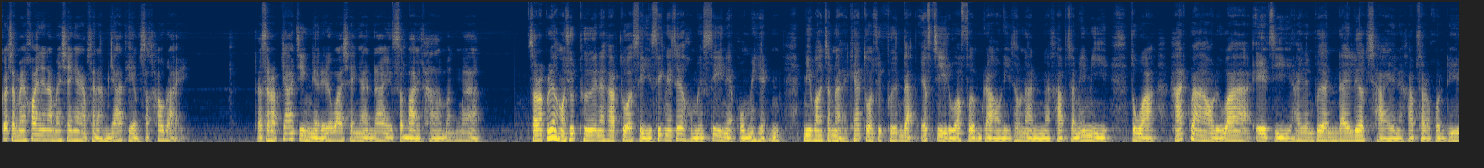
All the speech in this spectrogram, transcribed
ก็จะไม่ค่อยแนะนำให้ใช้งานกับสนามหญ้าเทียมสักเท่าไหร่ แต่สำหรับหญ้าจริงเนี่ยเรียกว่าใช้งานได้สบายเท้ามากๆสำหรับเรื่องของชุดพื้นนะครับตัวสีซิกเนเจอร์ของเมสซี่เนี่ยผมไม่เห็นมีวางจำหน่ายแค่ตัวชุดพื้นแบบ FG หรือว่าเฟิร์มกราวนี้เท่านั้นนะครับจะไม่มีตัวฮาร์ดกราวหรือว่า AG ให้เพื่อนๆได้เลือกใช้นะครับสำหรับคนที่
